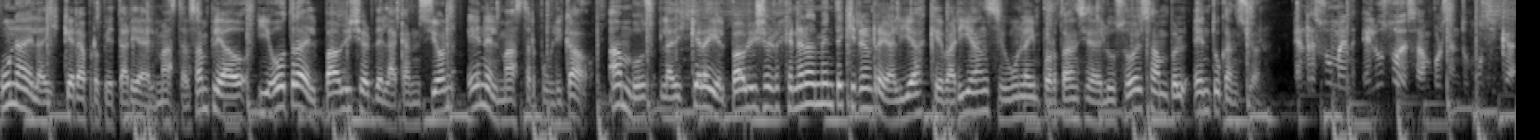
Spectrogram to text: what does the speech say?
una de la disquera propietaria del master sampleado y otra del publisher de la canción en el master publicado. Ambos, la disquera y el publisher, generalmente quieren regalías que varían según la importancia del uso del sample en tu canción. En resumen, el uso de samples en tu música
